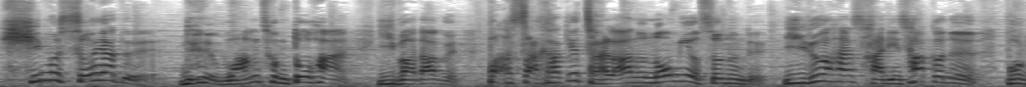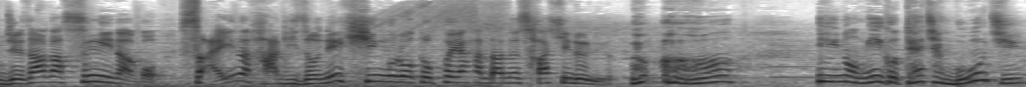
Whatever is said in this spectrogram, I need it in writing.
힘을 써야 돼내 왕청 또한 이 바닥을 바싹하게 잘 아는 놈이었었는데 이러한 살인 사건은 범죄자가 승인하고 사인을 하기 전에 힘으로 덮어야 한다는 사실을? 이놈 이거 대체 뭐지?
